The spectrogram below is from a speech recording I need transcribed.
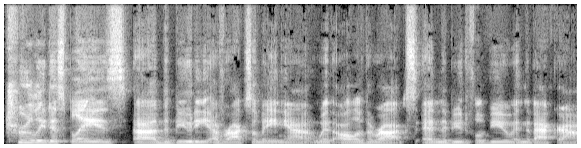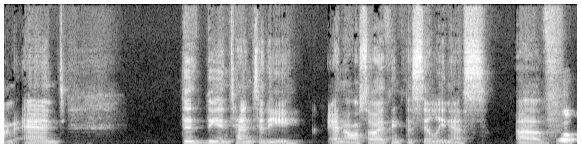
truly displays uh, the beauty of Rocksylvania with all of the rocks and the beautiful view in the background and the the intensity and also I think the silliness of well,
